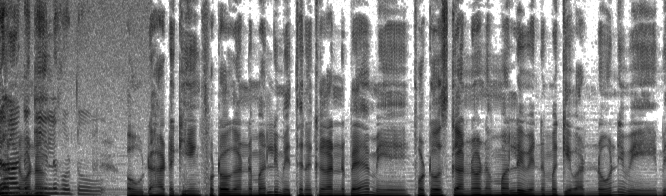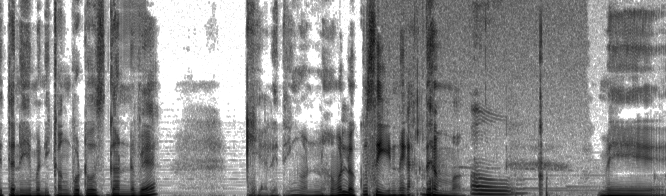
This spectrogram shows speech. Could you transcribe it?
ගන්නවන උඩහට ගිහින් ෆොටෝ ගන්න මල්ලි මෙතන කරන්න බෑ. මේ ෆොටෝස් ගන්න නම් මල්ලි වෙන්නම ගෙවන්න ඕනි. මේ මෙතන හෙම නිකං ෆොටෝස් ගන්න බෑ. කියලඉතින් ඔන්න හම ලොකු සීන එකක් දැම්ම. මේ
